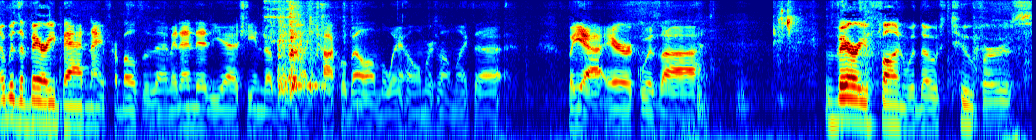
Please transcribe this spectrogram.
it was a very bad night for both of them. It ended, yeah, she ended up eating like Taco Bell on the way home or something like that. But yeah, Eric was uh very fun with those twofers.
